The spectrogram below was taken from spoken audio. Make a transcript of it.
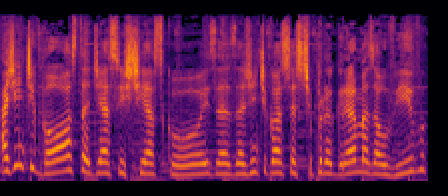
a gente gosta de assistir as coisas, a gente gosta de assistir programas ao vivo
